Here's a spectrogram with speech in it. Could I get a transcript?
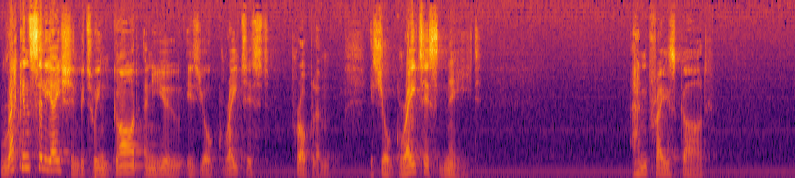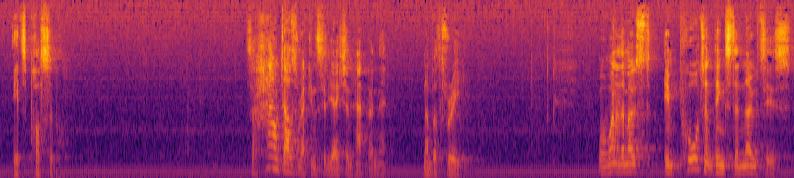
Reconciliation between God and you is your greatest problem, it's your greatest need. And praise God, it's possible. So, how does reconciliation happen then? Number three. Well, one of the most important things to notice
